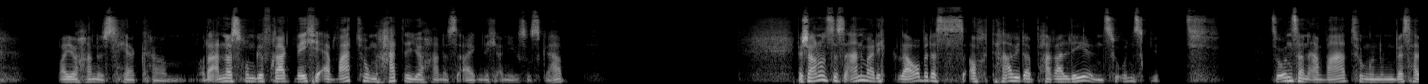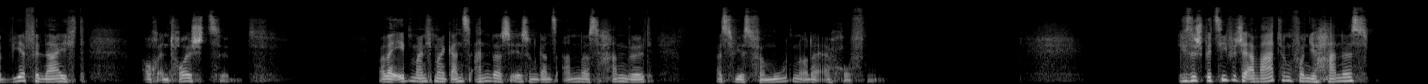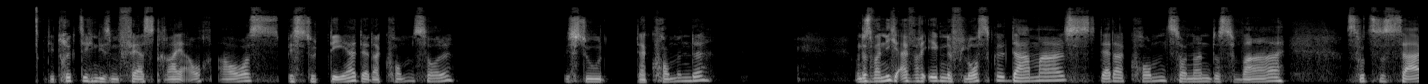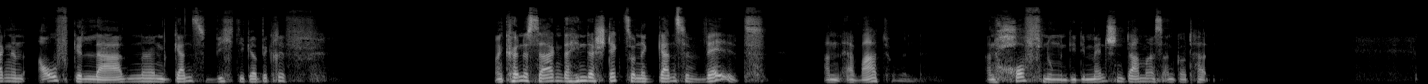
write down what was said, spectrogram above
bei Johannes herkam. Oder andersrum gefragt, welche Erwartungen hatte Johannes eigentlich an Jesus gehabt? Wir schauen uns das an, weil ich glaube, dass es auch da wieder Parallelen zu uns gibt, zu unseren Erwartungen und weshalb wir vielleicht auch enttäuscht sind. Weil er eben manchmal ganz anders ist und ganz anders handelt, als wir es vermuten oder erhoffen. Diese spezifische Erwartung von Johannes, die drückt sich in diesem Vers 3 auch aus. Bist du der, der da kommen soll? Bist du der Kommende? Und das war nicht einfach irgendeine Floskel damals, der da kommt, sondern das war sozusagen ein aufgeladener, ein ganz wichtiger Begriff. Man könnte sagen, dahinter steckt so eine ganze Welt an Erwartungen, an Hoffnungen, die die Menschen damals an Gott hatten.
